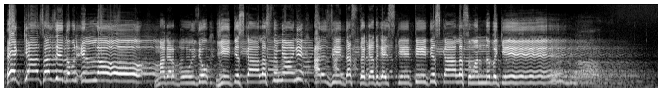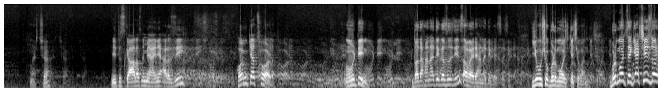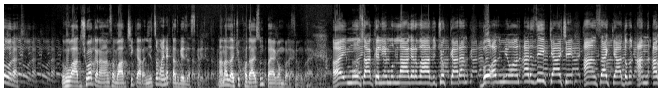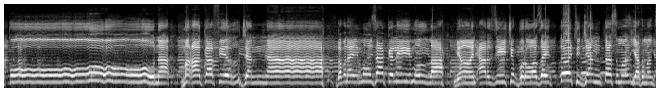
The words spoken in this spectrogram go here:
اے کیا سزی دبن اللہ؟ مگر بوزیو، یہ تس کالس میانی عرضی دستگت گیس کی، تی تس کالس ون بکی۔ اچھا۔ یہ تس کالس میانی عرضی؟ ہم کیا چھوڑ؟ اونٹین۔ دودہ ہانا تی گزر دین سواری ہانا تی گزر دین یہ وچھو بڑ موج کے چھوان بڑ موج سے کیا چیز ضرورت؟ دوٚپُن وعدٕ کران سا وعدٕ کران یہِ ژٕ وَنٮ۪کھ تَتھ گژھِ دَسکَت اہن حظ اَسہِ چھُ خۄداے سُنٛد پیغمبر سُنٛد اے موسیٰ کلیم اللہ اگر وعدٕ کران بوز میون عرضی کیٛاہ چھِ اہن سا کیٛاہ دوٚپُن ان اکوٗنا معاکا فی الجنہ. دوٚپُن اے موسیٰ کلیم اللہ میٲنۍ عرضی چھِ بہٕ روزَے تٔتھۍ جنتس منٛز یتھ منٛز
